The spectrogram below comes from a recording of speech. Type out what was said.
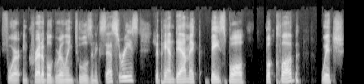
for incredible grilling tools and accessories, the Pandemic Baseball Book Club, which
